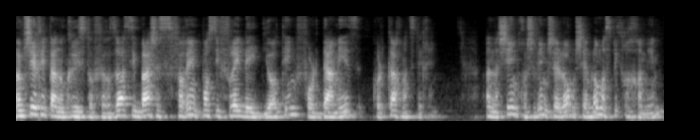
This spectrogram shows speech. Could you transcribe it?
ממשיך איתנו כריסטופר, זו הסיבה שספרים כמו ספרי לאידיוטים, for dummies, כל כך מצליחים. אנשים חושבים שלא, שהם לא מספיק חכמים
